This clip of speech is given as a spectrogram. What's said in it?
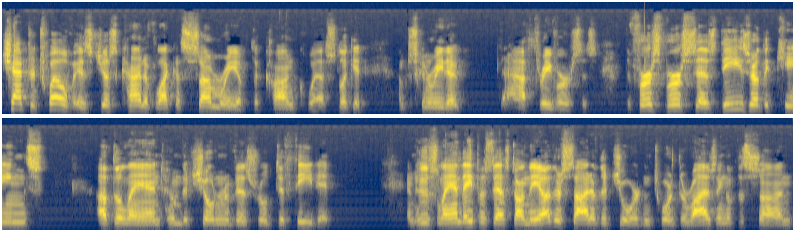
chapter 12 is just kind of like a summary of the conquest. Look at, I'm just going to read a, ah, three verses. The first verse says, These are the kings of the land whom the children of Israel defeated and whose land they possessed on the other side of the Jordan toward the rising of the sun,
